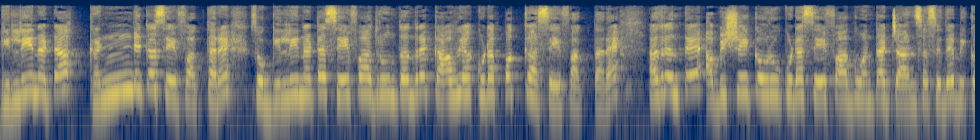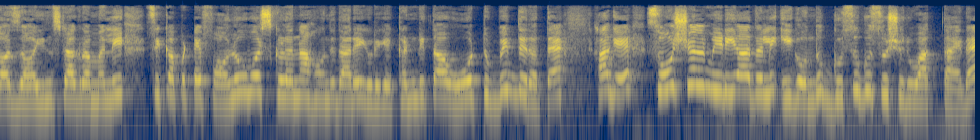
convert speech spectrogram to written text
ಗಿಲ್ಲಿ ನಟ ಖಂಡಿತ ಸೇಫ್ ಆಗ್ತಾರೆ. ಸೊ ಗಿಲ್ಲಿ ನಟ ಸೇಫ್ ಆದ್ರು ಅಂತಂದ್ರೆ ಕಾವ್ಯ ಕೂಡ ಪಕ್ಕ ಸೇಫ್ ಆಗ್ತಾರೆ. ಅದರಂತೆ ಅಭಿಷೇಕ್ ಅವರು ಕೂಡ ಸೇಫ್ ಆಗುವಂತ ಚಾನ್ಸಸ್ ಇದೆ ಬಿಕಾಸ್ ಇನ್ಸ್ಟಾಗ್ರಾಮ್ ಅಲ್ಲಿ ಸಿಕ್ಕಾಪಟ್ಟೆ ಫಾಲೋವರ್ಸ್ ಗಳನ್ನ ಹೊಂದಿದ್ದಾರೆ. ಇವರಿಗೆ ಖಂಡಿತ ಓಟ್ ಬಿದ್ದಿರುತ್ತೆ. ಹಾಗೆ ಸೋಷಿಯಲ್ ಮೀಡಿಯಾದಲ್ಲಿ ಈಗ ಒಂದು ಗುಸುಗುಸು ಶುರುವಾಗ್ತಾ ಇದೆ.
